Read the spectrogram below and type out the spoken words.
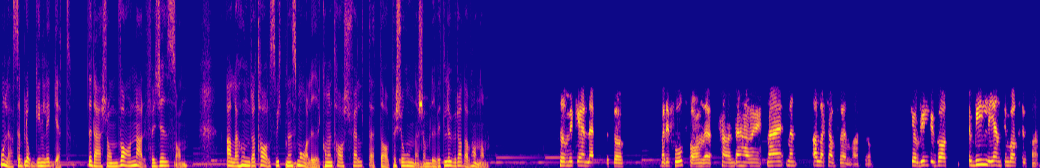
Hon läser blogginlägget. Det där som varnar för Jason. Alla hundratals vittnesmål i kommentarsfältet av personer som blivit lurade av honom. Hur mycket jag än läste så var det fortfarande, fan det här är, nej men alla kan förändras. Så jag ville ju bara, jag ville egentligen bara tro på honom.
